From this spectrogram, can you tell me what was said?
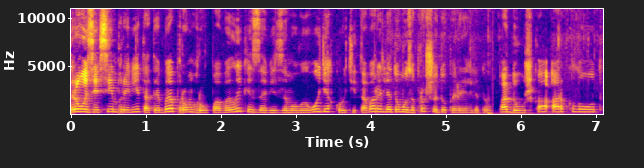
Друзі, всім привіт! АТБ Промгрупа. Великий завіз зимовий одяг, круті товари для дому. Запрошую до перегляду. Подушка Арклот.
